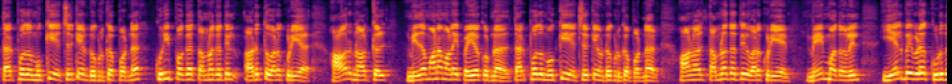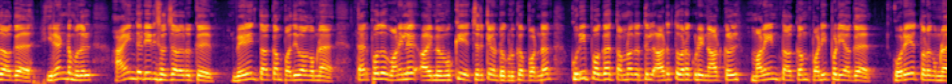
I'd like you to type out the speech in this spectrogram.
தற்போது முக்கிய எச்சரிக்கை ஒன்று கொடுக்கப்பட்டனர் குறிப்பாக தமிழகத்தில் அடுத்து வரக்கூடிய ஆறு நாட்கள் மிதமான மழை பெய்யக்கூடும் தற்போது முக்கிய எச்சரிக்கை ஒன்று கொடுக்கப்பட்டனர் ஆனால் தமிழகத்தில் வரக்கூடிய மே மாதங்களில் இயல்பை விட கூடுதலாக இரண்டு முதல் ஐந்து டிகிரி செல்சியஸ் அளவிற்கு வெயிலின் தாக்கம் பதிவாகும் என தற்போது வானிலை ஆய்வு முக்கிய எச்சரிக்கை என்று கொடுக்கப்பட்டனர். குறிப்பாக தமிழகத்தில் அடுத்து வரக்கூடிய நாட்கள் மழையின் தாக்கம் படிப்படியாக குறைய தொடங்கும் என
